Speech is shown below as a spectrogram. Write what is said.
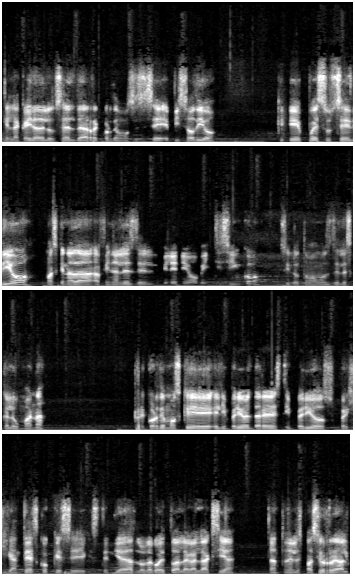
que la caída de los Eldar, recordemos ese episodio que pues sucedió más que nada a finales del milenio 25, si lo tomamos de la escala humana. Recordemos que el imperio Eldar era este imperio super gigantesco que se extendía a lo largo de toda la galaxia tanto en el espacio real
